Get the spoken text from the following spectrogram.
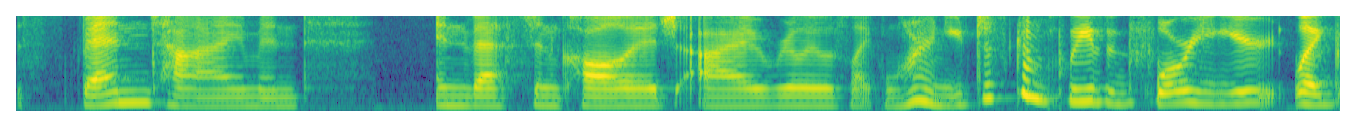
spend time and invest in college, I really was like, Lauren, you just completed four years, like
